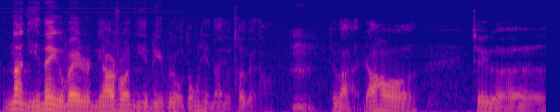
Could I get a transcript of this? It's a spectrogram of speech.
那你那个位置，你要说你里边有东西，那就特别疼，嗯，对吧？然后这个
